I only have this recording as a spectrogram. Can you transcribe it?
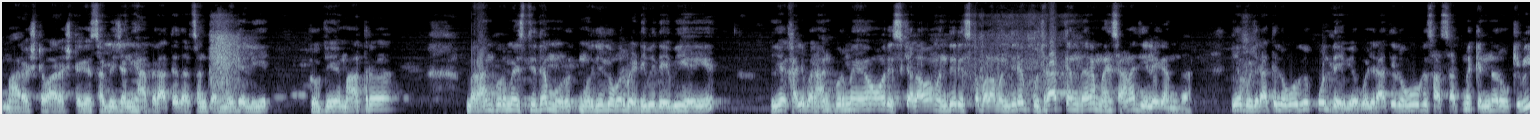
महाराष्ट्र वाराष्ट्र के सभी जन यहाँ पर आते दर्शन करने के लिए क्योंकि ये मात्र बरहानपुर में स्थित है मुर, मुर्गी के ऊपर बैठी हुई देवी है ये। ये खाली बरहानपुर में है और इसके अलावा मंदिर इसका बड़ा मंदिर है गुजरात के अंदर है महसाणा ज़िले के अंदर। ये गुजराती लोगों की कुल देवी है। गुजराती लोगों के साथ साथ में किन्नरों की भी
